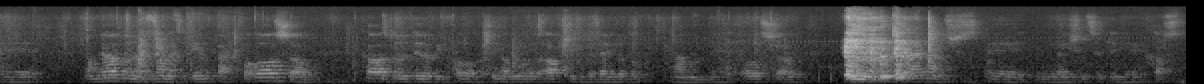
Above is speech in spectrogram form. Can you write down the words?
uh, and we are going to monitor the impact, but also, Carl's going to do a report, you know, are the options available, and uh, also, finance uh, in relation to the uh, cost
